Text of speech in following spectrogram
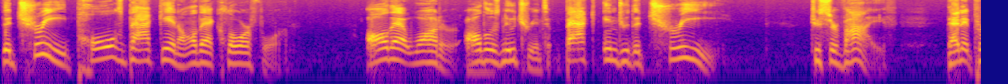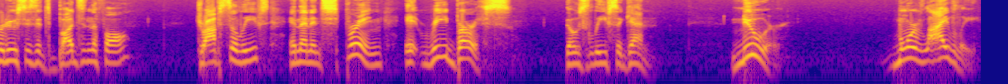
The tree pulls back in all that chloroform, all that water, all those nutrients back into the tree to survive. Then it produces its buds in the fall, drops the leaves, and then in spring, it rebirths those leaves again. Newer, more lively,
